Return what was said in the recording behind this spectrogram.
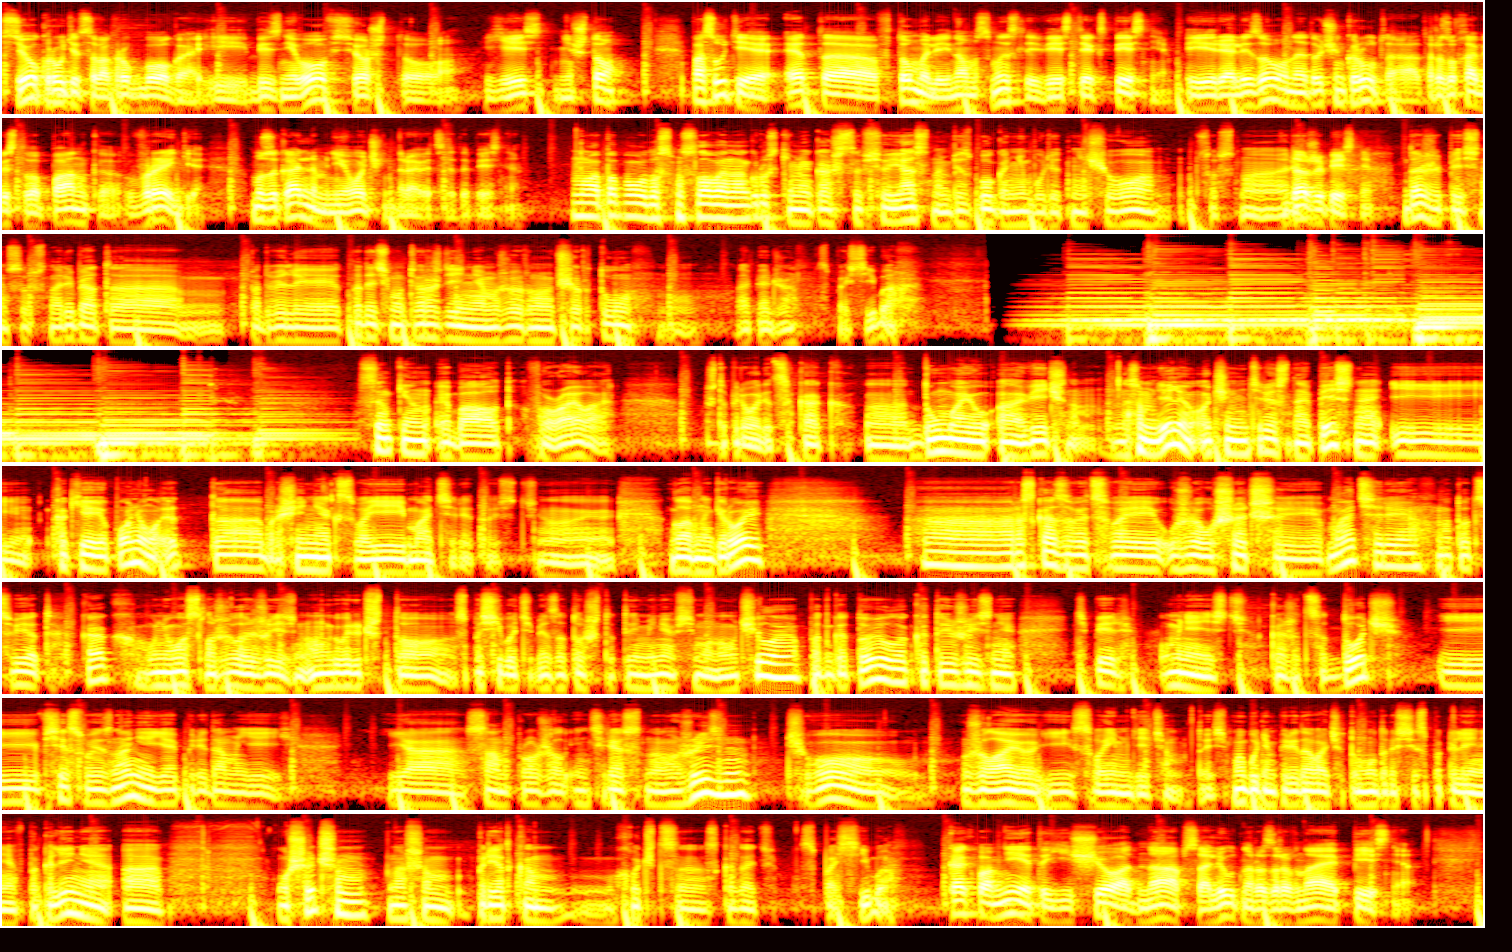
Все крутится вокруг Бога, и без него все, что есть, ничто. По сути, это в том или ином смысле весь текст песни. И реализовано это очень круто, от разухабистого панка в регги. Музыкально мне очень нравится эта песня. Ну, а по поводу смысловой нагрузки, мне кажется, все ясно. Без Бога не будет ничего, собственно. Даже песни. Даже песни, собственно. Ребята подвели под этим утверждением жирную черту. Ну, опять же, спасибо. Thinking About Forever, что переводится как э, «Думаю о вечном». На самом деле, очень интересная песня, и, как я ее понял, это обращение к своей матери. То есть э, главный герой рассказывает своей уже ушедшей матери на тот свет, как у него сложилась жизнь. Он говорит, что спасибо тебе за то, что ты меня всему научила, подготовила к этой жизни. Теперь у меня есть, кажется, дочь, и все свои знания я передам ей. Я сам прожил интересную жизнь, чего желаю и своим детям. То есть мы будем передавать эту мудрость из поколения в поколение, а ушедшим нашим предкам хочется сказать спасибо. Как по мне, это еще одна абсолютно разрывная песня.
